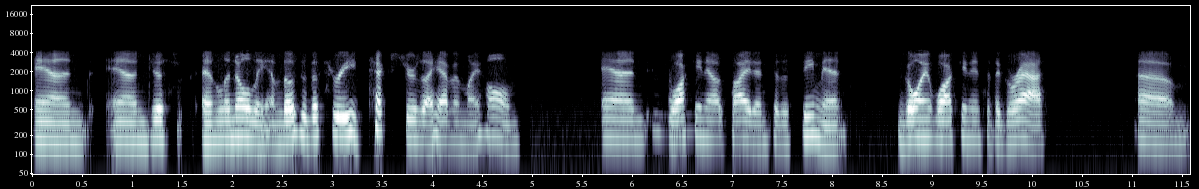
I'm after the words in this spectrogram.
and and just and linoleum those are the three textures i have in my home and Mhm. walking outside into the cement going walking into the grass um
